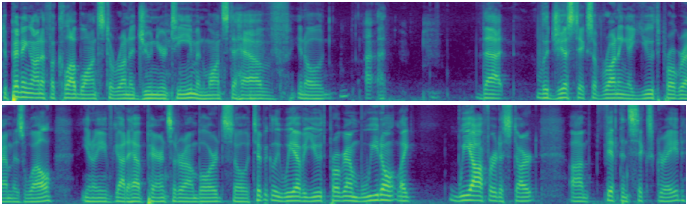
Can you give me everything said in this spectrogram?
depending on if a club wants to run a junior team and wants to have, you know, that logistics of running a youth program as well. You know, you've got to have parents that are on board. So typically, we have a youth program. We don't like we offer to start um, fifth and sixth grade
